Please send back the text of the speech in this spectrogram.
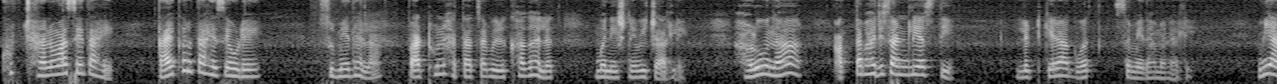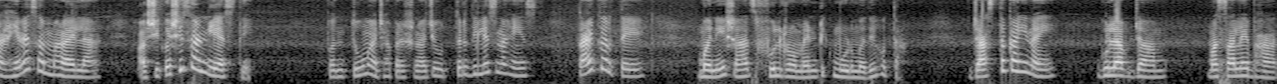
खूप छान वास येत आहे. काय करत आहेस एवढे? सुमेधाला पाठून हाताचा विळखा घालत मनीषने विचारले. हळू ना आत्ता भाजी सांडली असती. लटके रागवत समेधा म्हणाली मी आहे ना सांभाळायला? अशी कशी सांडली असते? पण तू माझ्या प्रश्नाचे उत्तर दिलेच नाहीस. काय करते? मनीष आज फुल रोमॅन्टिक मूडमध्ये होता. जास्त काही नाही. गुलाबजाम मसाले भात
